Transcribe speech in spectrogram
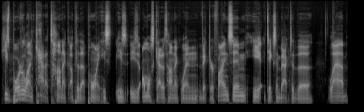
he's borderline catatonic up to that point. He's he's he's almost catatonic when Victor finds him. He takes him back to the lab,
